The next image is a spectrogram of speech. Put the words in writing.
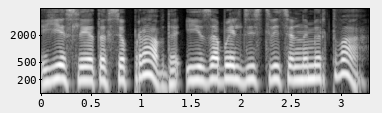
Если это все правда, и Изабель действительно мертва,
